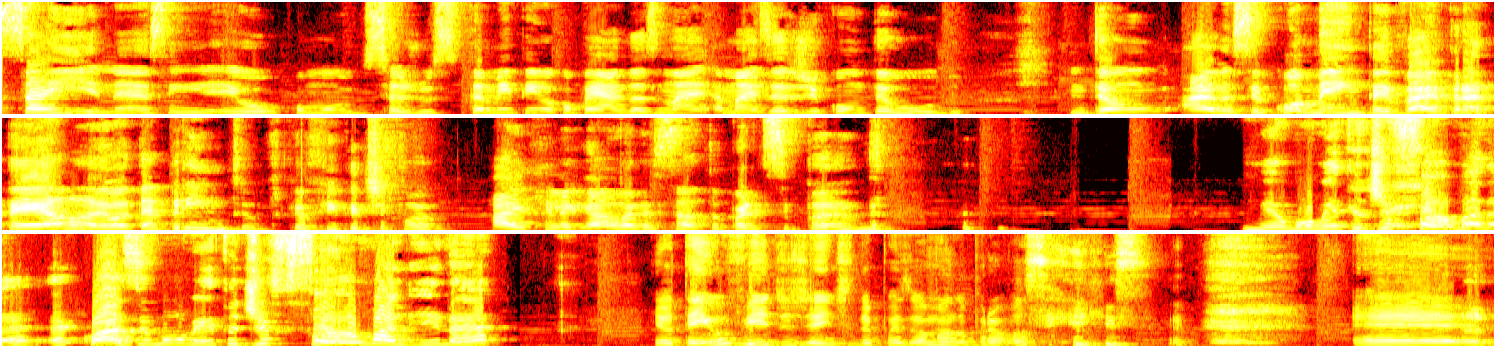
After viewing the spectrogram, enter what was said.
sair, né? Assim, eu, como disse a Justi, também tenho acompanhado as mais, mais as de conteúdo. Então, aí você comenta e vai pra tela, eu até printo, porque eu fico tipo, ai que legal, olha só, tô participando. Meu momento de fama, né? É quase um momento de fama ali, né? Eu tenho o vídeo, gente, depois eu mando pra vocês. é...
